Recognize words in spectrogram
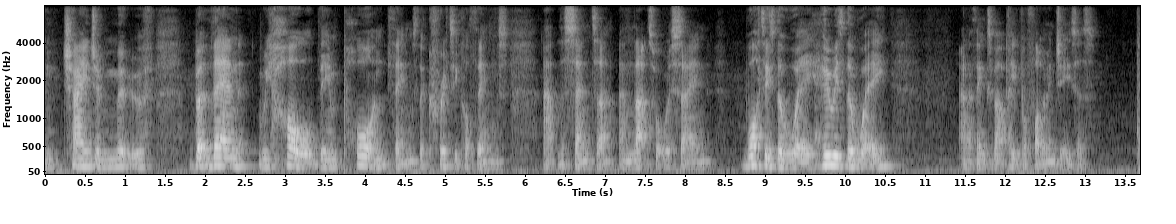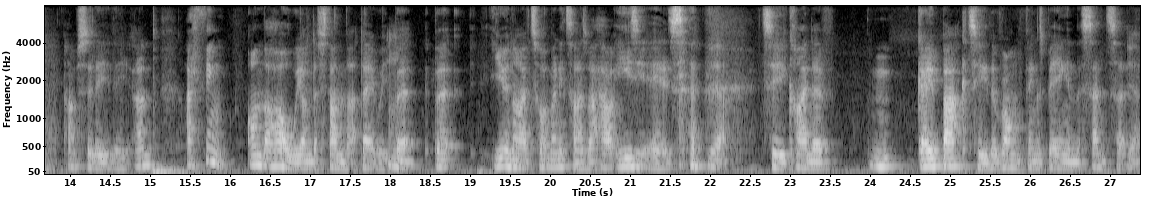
can change and move, but then we hold the important things, the critical things, at the centre, and that's what we're saying. What is the we? Who is the we? And I think it's about people following Jesus. Absolutely. And I think on the whole we understand that, don't we? Mm. But but you and I have talked many times about how easy it is Yeah. to kind of go back to the wrong things being in the centre. Yeah.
